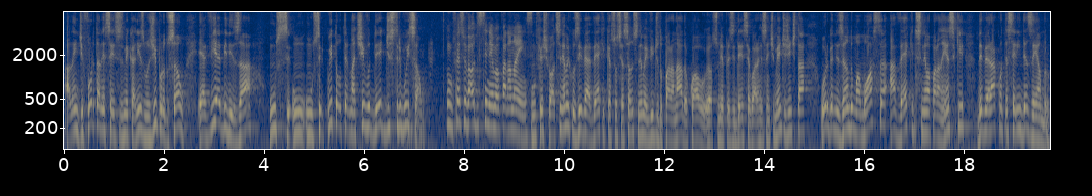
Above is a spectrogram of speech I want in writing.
além de fortalecer esses mecanismos de produção, é viabilizar um, um, um circuito alternativo de distribuição. Um festival de cinema paranaense. Um festival de cinema, inclusive a VEC, que é a Associação de Cinema e Vídeo do Paraná, da qual eu assumi a presidência agora recentemente, a gente está organizando uma mostra AVEC de cinema paranaense que deverá acontecer em dezembro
